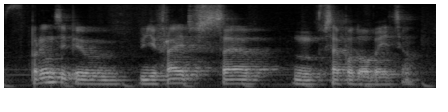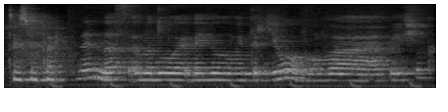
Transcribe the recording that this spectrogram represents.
В принципі, в Діфрейт все, все подобається. Це супер. Знаєте, у нас минуле на минулому інтерв'ю був е, Поліщук,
